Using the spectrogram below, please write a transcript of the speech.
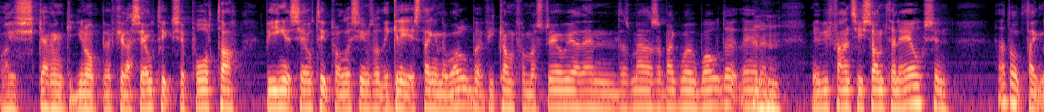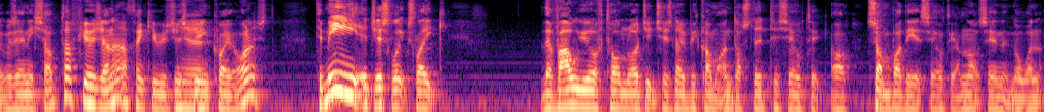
boys, giving you know, if you're a Celtic supporter, being at Celtic probably seems like the greatest thing in the world. But if you come from Australia, then there's there's a big wide world out there, and maybe fancy something else. And I don't think there was any subterfuge in it. I think he was just Yeah. being quite honest. To me, it just looks like the value of Tom Rogic has now become understood to Celtic or somebody at Celtic. I'm not saying that no one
